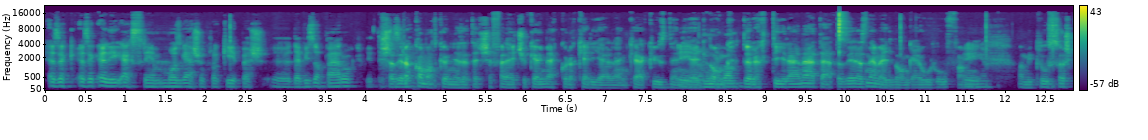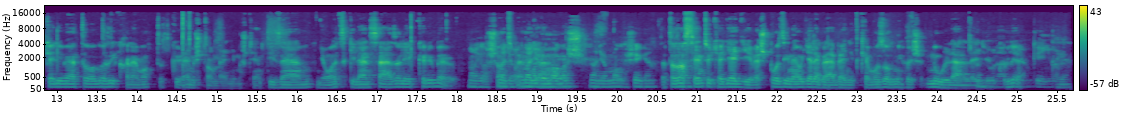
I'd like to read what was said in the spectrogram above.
Ezek, ezek elég extrém mozgásokra képes devizapárok. Itt és azért a kamat környezetet se felejtsük el, hogy mekkora keri ellen kell küzdeni Igen, egy long van. dörög tíránál, tehát azért ez nem egy long eurhoof, ami, ami pluszos kerivel dolgozik, hanem ott, ott nem is tudom mennyi, most ilyen 18-9 százalék körülbelül. Magas, nagyon, nagyon magas, nagyon magas, igen. Tehát az azt jelenti, hogy egy egyéves pozine, ugye legalább ennyit kell mozogni, hogy nullán legyünk, nullán ugye? Legyünk, így van.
